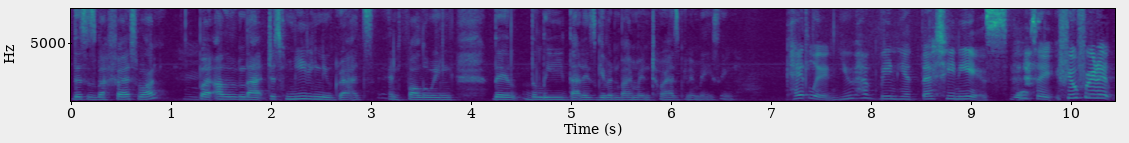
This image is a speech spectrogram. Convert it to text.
this is my first one. Mm. But other than that, just meeting new grads and following the, the lead that is given by mentor has been amazing. Caitlin, you have been here 13 years. Yeah. So feel free to,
